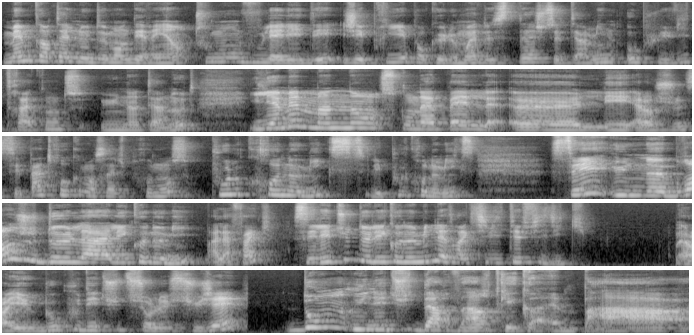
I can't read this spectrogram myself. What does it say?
Même quand elle ne demandait rien, tout le monde voulait l'aider. J'ai prié pour que le mois de stage se termine au plus vite, raconte une internaute. Il y a même maintenant ce qu'on appelle euh, les... Alors je ne sais pas trop comment ça se prononce, pool chronomics, les pool chronomics. C'est une branche de l'économie à la fac. C'est l'étude de l'économie de l'attractivité physique. Alors il y a eu beaucoup d'études sur le sujet, dont une étude d'Harvard qui est quand même pas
